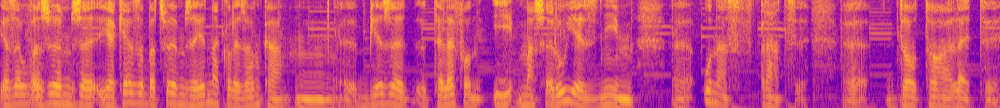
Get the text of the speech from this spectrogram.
ja zauważyłem, że jak ja zobaczyłem, że jedna koleżanka mm, bierze telefon i maszeruje z nim e, u nas w pracy e, do toalety,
